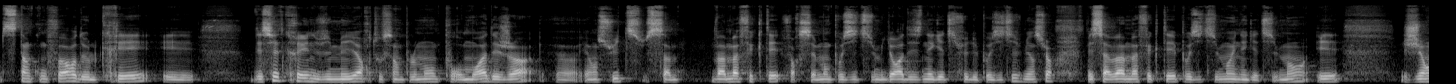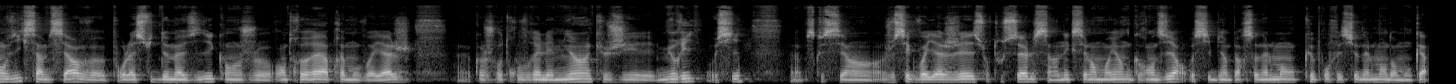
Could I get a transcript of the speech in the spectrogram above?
c'est un confort, de le créer et d'essayer de créer une vie meilleure tout simplement pour moi déjà, euh, et ensuite ça me va m'affecter forcément positivement. Il y aura des négatifs et des positifs, bien sûr, mais ça va m'affecter positivement et négativement. Et j'ai envie que ça me serve pour la suite de ma vie quand je rentrerai après mon voyage, euh, quand je retrouverai les miens, que j'ai mûri aussi. Euh, parce que c'est un, je sais que voyager, surtout seul, c'est un excellent moyen de grandir, aussi bien personnellement que professionnellement dans mon cas.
